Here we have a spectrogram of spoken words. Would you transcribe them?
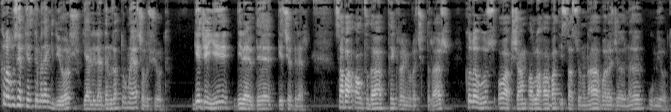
Kılavuz hep kestirmeden gidiyor, yerlilerden uzak durmaya çalışıyordu. Geceyi bir evde geçirdiler. Sabah 6'da tekrar yola çıktılar. Kılavuz o akşam Allahabad istasyonuna varacağını umuyordu.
